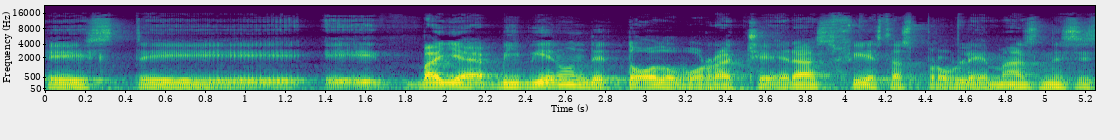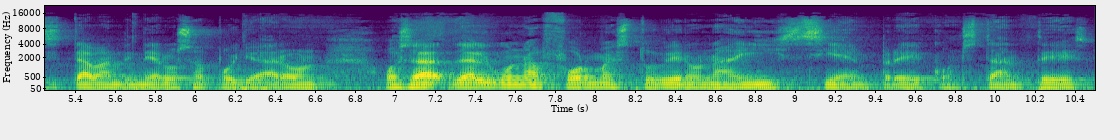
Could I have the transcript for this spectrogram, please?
este, eh, vaya, vivieron de todo, borracheras, fiestas, problemas, necesitaban dinero, se apoyaron, o sea, de alguna forma estuvieron ahí siempre, constantes,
